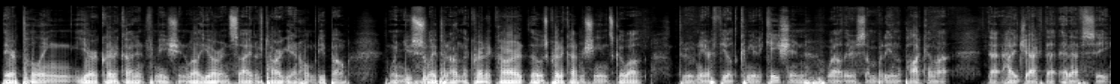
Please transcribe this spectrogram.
they're pulling your credit card information while you're inside of Target and Home Depot. When you swipe it on the credit card, those credit card machines go out through near field communication while there's somebody in the parking lot that hijacked that NFC.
